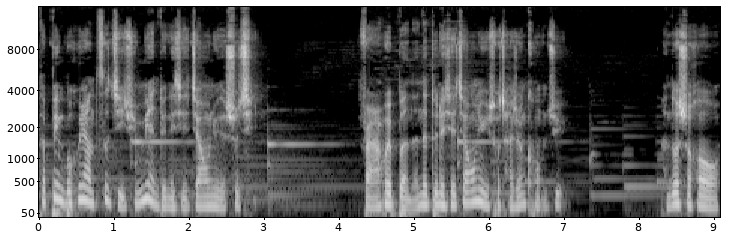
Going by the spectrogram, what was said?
他并不会让自己去面对那些焦虑的事情。反而会本能的对那些焦虑所产生恐惧。很多时候，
